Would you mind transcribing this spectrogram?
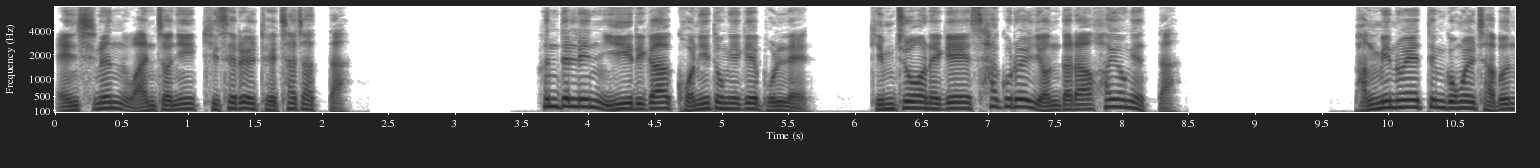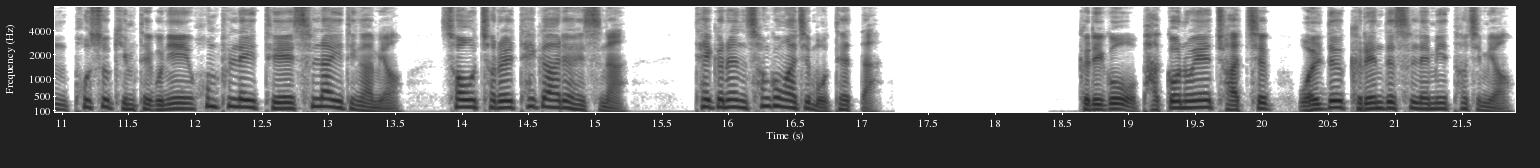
NC는 완전히 기세를 되찾았다. 흔들린 이일이가 권희동에게 볼넷, 김주원에게 사구를 연달아 허용했다. 박민호의 뜬공을 잡은 포수 김태군이 홈플레이트에 슬라이딩하며 서우철을 태그하려 했으나 태그는 성공하지 못했다. 그리고 박건우의 좌측 월드 그랜드 슬램이 터지며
